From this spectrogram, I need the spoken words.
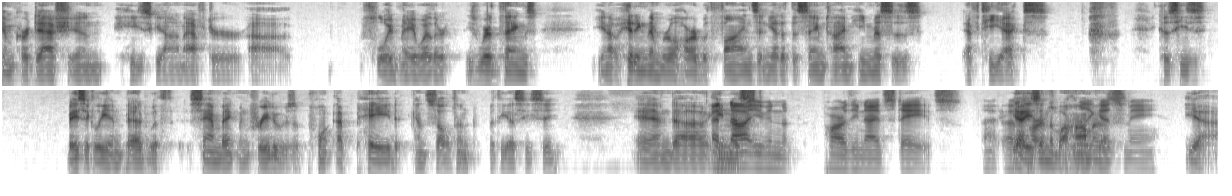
Kim Kardashian. He's gone after uh, Floyd Mayweather. These weird things, you know, hitting them real hard with fines, and yet at the same time he misses FTX because he's basically in bed with Sam Bankman-Fried, who is a, po- a paid consultant with the SEC, and uh, and not missed- even part of the United States. That- that Yeah, he's in the really Bahamas. gets me yeah,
